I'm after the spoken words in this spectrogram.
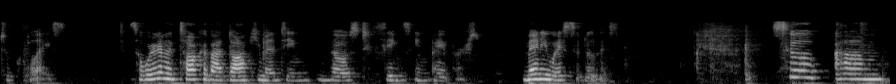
took place. So we're going to talk about documenting those two things in papers. Many ways to do this. So um,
